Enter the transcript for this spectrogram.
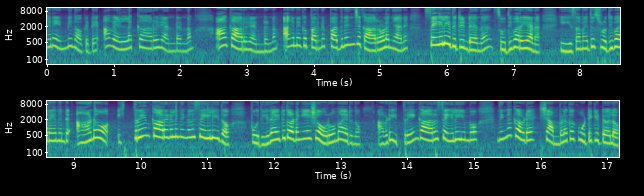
ഞാൻ എണ്ണി നോക്കട്ടെ. ആ വെള്ളക്കാറ് രണ്ടെണ്ണം ആ കാറ് രണ്ടെണ്ണം അങ്ങനെയൊക്കെ പറഞ്ഞ് പതിനഞ്ച് കാറോളം ഞാൻ സെയിൽ ചെയ്തിട്ടുണ്ട് എന്ന് ശ്രുതി പറയാണ്. ഈ സമയത്ത് ശ്രുതി പറയുന്നുണ്ട് ആണോ? ഇത്രയും കാറുകൾ നിങ്ങൾ സെയിൽ ചെയ്തോ? പുതിയതായിട്ട് തുടങ്ങിയ ഷോറൂമായിരുന്നു അവിടെ ഇത്രയും കാറ് സെയിൽ ചെയ്യുമ്പോൾ നിങ്ങൾക്ക് അവിടെ ശമ്പളമൊക്കെ കൂട്ടി കിട്ടുമല്ലോ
